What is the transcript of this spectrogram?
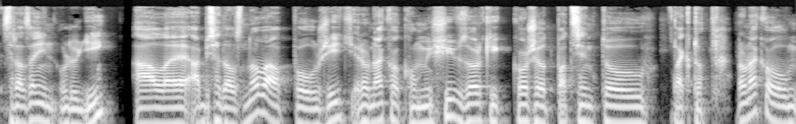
zrazenín u ľudí, ale aby sa dal znova použiť, rovnako ako myši, vzorky kože od pacientov Takto. Rovnako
